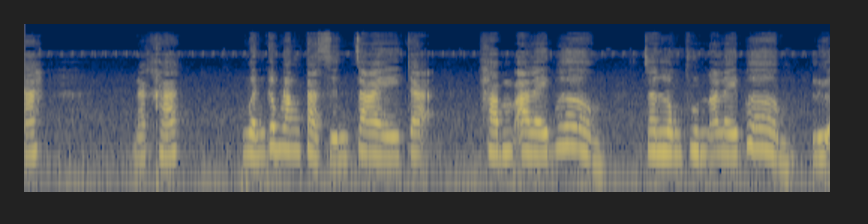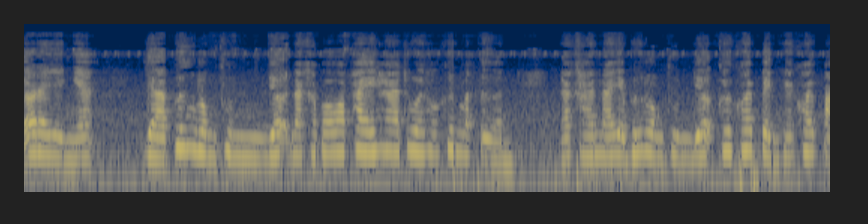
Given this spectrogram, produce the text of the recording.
นะนะคะ เหมือนกำลังตัดสินใจจะทำอะไรเพิ่ม จะลงทุนอะไรเพิ่ม หรืออะไรอย่างเงี้ย อย่าเพิ่งลงทุนเยอะนะคะ เพราะว่าไพ่ห้าถ้วยเขาขึ้นมาเตือน นะคะนะอย่าเพิ่งลงทุนเยอะค่อย ๆ เป็น ค่อย ๆ ไป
